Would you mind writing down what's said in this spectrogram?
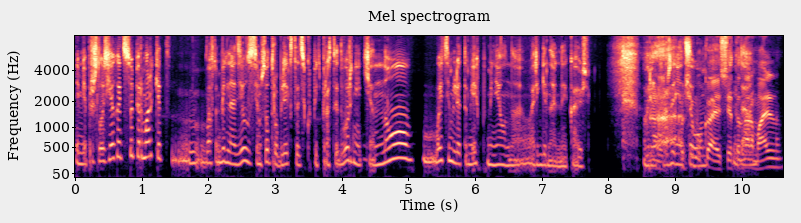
И мне пришлось ехать в супермаркет, в автомобильный отдел за 700 рублей, кстати, купить простые дворники. Но этим летом я их поменяла на оригинальные, каюсь. Время А, прохождения почему ТО. каюсь? Это Да. нормально.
